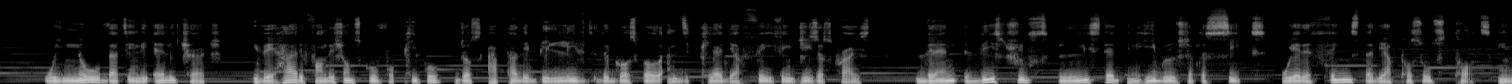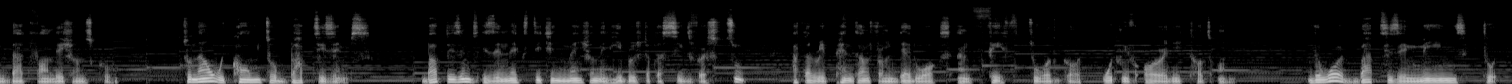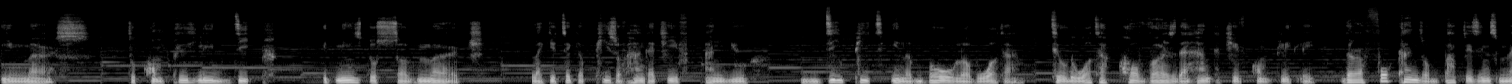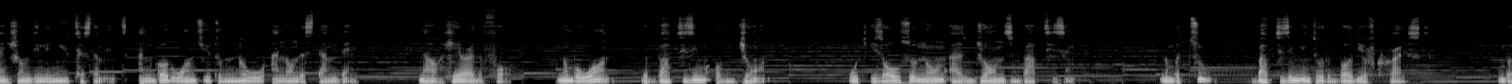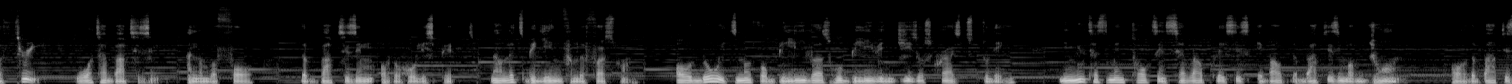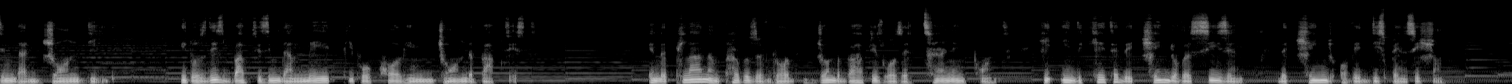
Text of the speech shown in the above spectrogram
we know that in the early church, if they had a foundation school for people just after they believed the gospel and declared their faith in Jesus Christ, then these truths listed in Hebrews chapter 6 were the things that the apostles taught in that foundation school. So now we come to baptisms. Baptisms is the next teaching mentioned in Hebrews chapter 6 verse 2 after repentance from dead works and faith toward God, which we've already taught on. The word baptism means to immerse, to completely deep. It means to submerge, like you take a piece of handkerchief and you dip it in a bowl of water till the water covers the handkerchief completely. There are four kinds of baptisms mentioned in the New Testament, and God wants you to know and understand them. Now, here are the four. Number one, the baptism of John, which is also known as John's baptism. Number two, baptism into the body of Christ. Number three, water baptism. And number four, the baptism of the Holy Spirit. Now, let's begin from the first one. Although it's not for believers who believe in Jesus Christ today, the New Testament talks in several places about the baptism of John or the baptism that John did. It was this baptism that made people call him John the Baptist. In the plan and purpose of God, John the Baptist was a turning point. He indicated the change of a season, the change of a dispensation.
